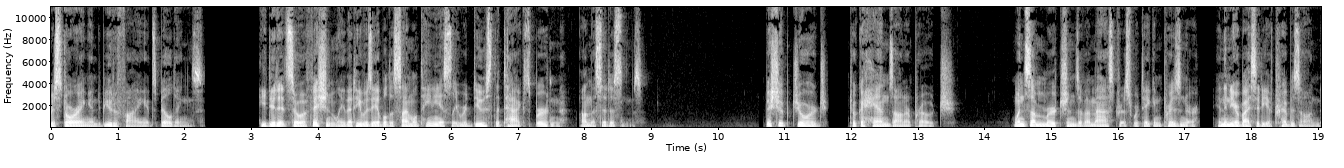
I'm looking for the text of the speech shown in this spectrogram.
restoring and beautifying its buildings. He did it so efficiently that he was able to simultaneously reduce the tax burden on the citizens. Bishop George took a hands on approach. When some merchants of Amastris were taken prisoner in the nearby city of Trebizond,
